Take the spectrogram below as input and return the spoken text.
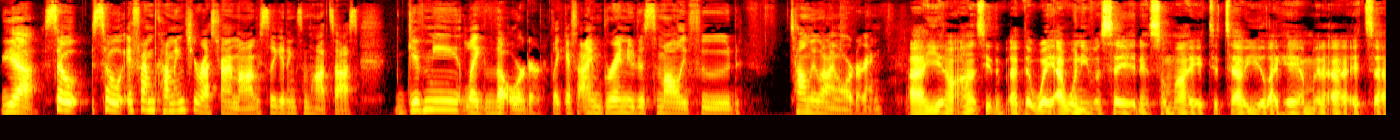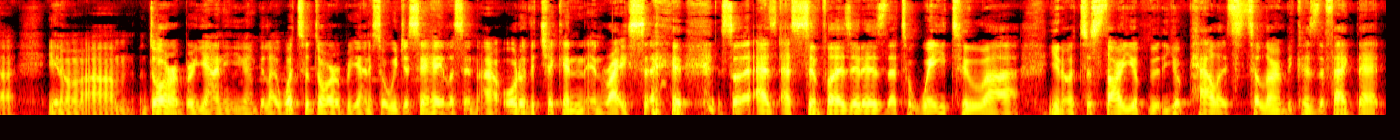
Yeah. So so if I'm coming to your restaurant, I'm obviously getting some hot sauce. Give me like the order. Like if I'm brand new to Somali food, tell me what I'm ordering. Uh, you know, honestly, the uh, the way I wouldn't even say it in Somali to tell you like, hey, I'm gonna, uh, it's uh, you know, um, Dora biryani. You're gonna be like, what's a Dora biryani? So we just say, hey, listen, uh, order the chicken and rice. so as as simple as it is, that's a way to, uh, you know, to start your your palates to learn because the fact that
